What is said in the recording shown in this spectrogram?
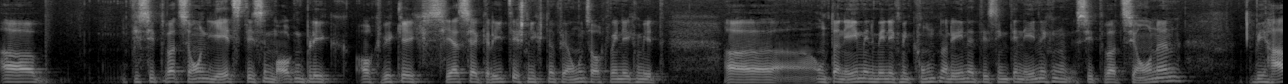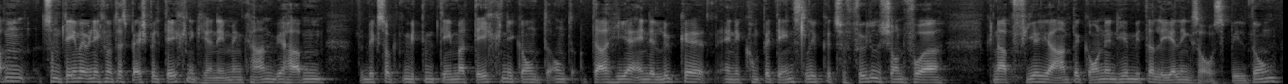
Äh, die Situation jetzt ist im Augenblick auch wirklich sehr, sehr kritisch, nicht nur für uns, auch wenn ich mit äh, Unternehmen, wenn ich mit Kunden rede, die sind in ähnlichen Situationen. Wir haben zum Thema, wenn ich nur das Beispiel Technik hernehmen kann, wir haben, wie gesagt, mit dem Thema Technik und, und da hier eine Lücke, eine Kompetenzlücke zu füllen, schon vor knapp vier Jahren begonnen hier mit der Lehrlingsausbildung.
